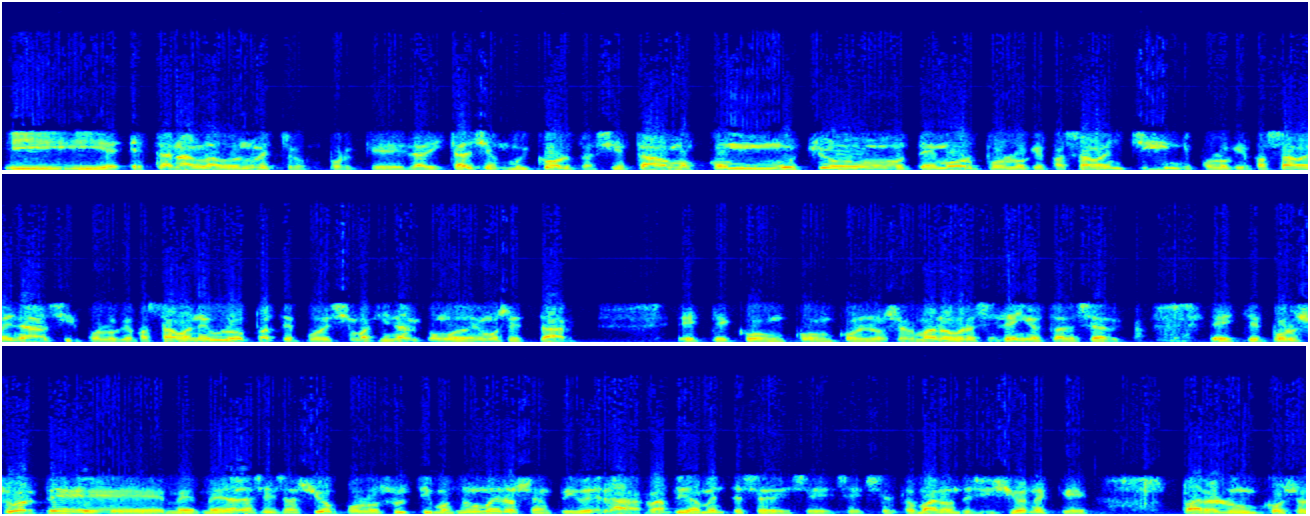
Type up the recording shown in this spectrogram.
Y, están al lado nuestro, porque la distancia es muy corta. Si estábamos con mucho temor por lo que pasaba en Chile, por lo que pasaba en Asia, por lo que pasaba en Europa, te puedes imaginar cómo debemos estar este, con, con, con, los hermanos brasileños tan cerca. Este, por suerte, eh, me, da la sensación, por los últimos números, en Rivera rápidamente se, se, tomaron decisiones que pararon un, coso,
